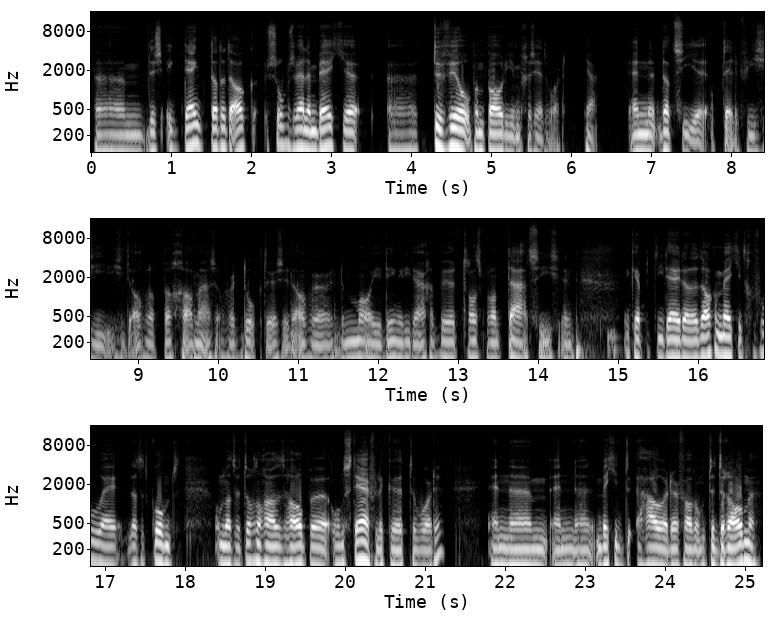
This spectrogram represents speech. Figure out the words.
Ehm, dus ik denk dat het ook soms wel een beetje te veel op een podium gezet wordt. Ja. En eh, dat zie je op televisie. Je ziet overal programma's over dokters en over de mooie dingen die daar gebeuren. Transplantaties. En ik heb het idee dat het ook een beetje het gevoel heeft dat het komt omdat we toch nog altijd hopen onsterfelijk eh, te worden. En, ehm, en eh, een beetje houden ervan om te dromen.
